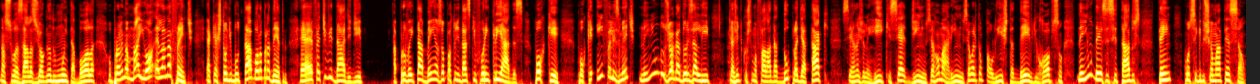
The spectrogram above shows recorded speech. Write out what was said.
nas suas alas jogando muita bola. O problema maior é lá na frente, é a questão de botar a bola para dentro, é a efetividade de aproveitar bem as oportunidades que forem criadas. Por quê? Porque, infelizmente, nenhum dos jogadores ali que a gente costuma falar da dupla de ataque, se é Ângelo Henrique, se é Edinho, se é Romarinho, se é Wellington Paulista, David, Robson, nenhum desses citados tem conseguido chamar atenção.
